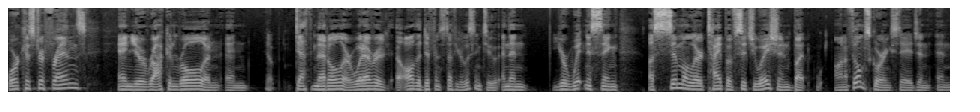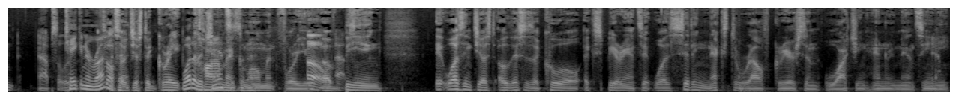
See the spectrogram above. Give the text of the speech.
orchestra friends and your rock and roll and and Yep. death metal or whatever, all the different stuff you're listening to, and then you're witnessing a similar type of situation, but on a film scoring stage, and and Absolutely. taking and run it's also that. just a great What are the karmic chances moment for you Oh, of absolutely. being. It wasn't just oh, this is a cool experience. It was sitting next to Ralph Grierson, watching Henry Mancini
